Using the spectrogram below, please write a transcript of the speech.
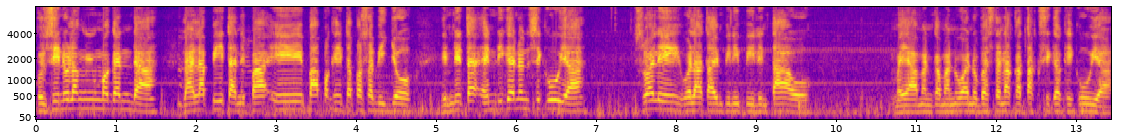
kung sino lang yung maganda, lalapitan, ipa, ipapakita pa sa video. Hindi, ta, hindi ganun si kuya. Usually, wala tayong pinipiling tao. Mayaman ka man o ano, basta nakataksi ka kay kuya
